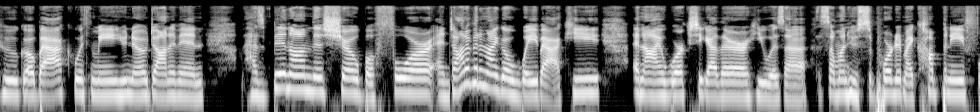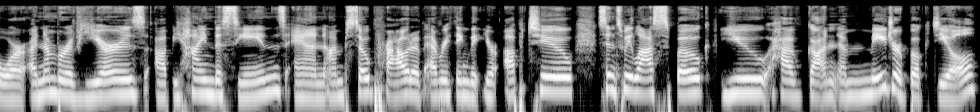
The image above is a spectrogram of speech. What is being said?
who go back with me, you know, Donovan has been on this show before and Donovan and I go way back. He and I worked together. He was a, uh, someone who supported my company for a number of years uh, behind the scenes. And I'm so proud of everything that you're up to. Since we last spoke, you have gotten a major book deal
